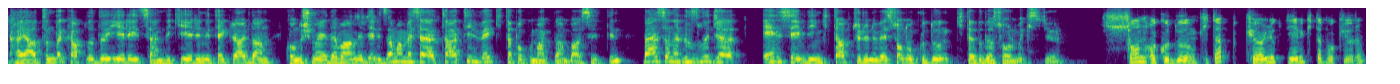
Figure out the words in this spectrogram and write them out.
hayatında kapladığı yeri, sendeki yerini tekrardan konuşmaya devam ederiz. Ama mesela tatil ve kitap okumaktan bahsettin. Ben sana hızlıca en sevdiğin kitap türünü ve son okuduğun kitabı da sormak istiyorum. Son okuduğum kitap Körlük diye bir kitap okuyorum.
